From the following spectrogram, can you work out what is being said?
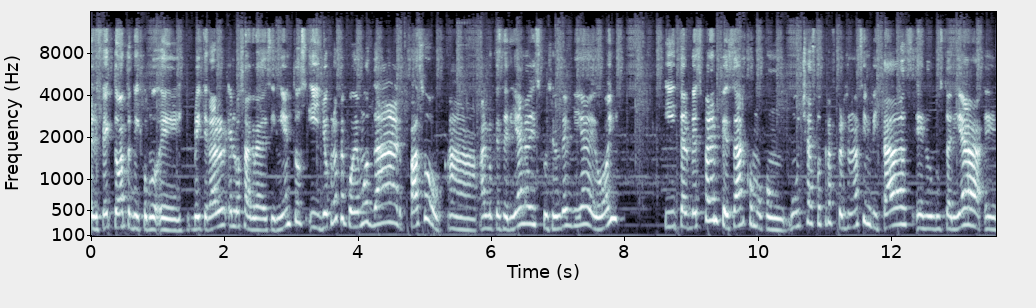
Perfecto, Anthony, como eh, reiterar los agradecimientos y yo creo que podemos dar paso a, lo que sería la discusión del día de hoy. Y tal vez para empezar, como con muchas otras personas invitadas, eh, nos gustaría eh,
